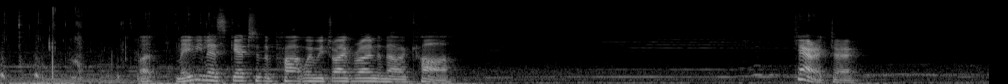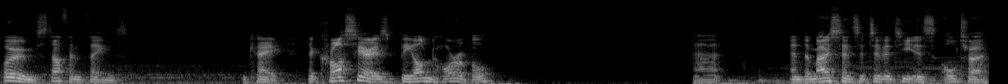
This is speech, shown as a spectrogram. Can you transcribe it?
but maybe let's get to the part where we drive around in our car. Character. Boom, stuff and things. Okay, the crosshair is beyond horrible. And the mouse sensitivity is ultra.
